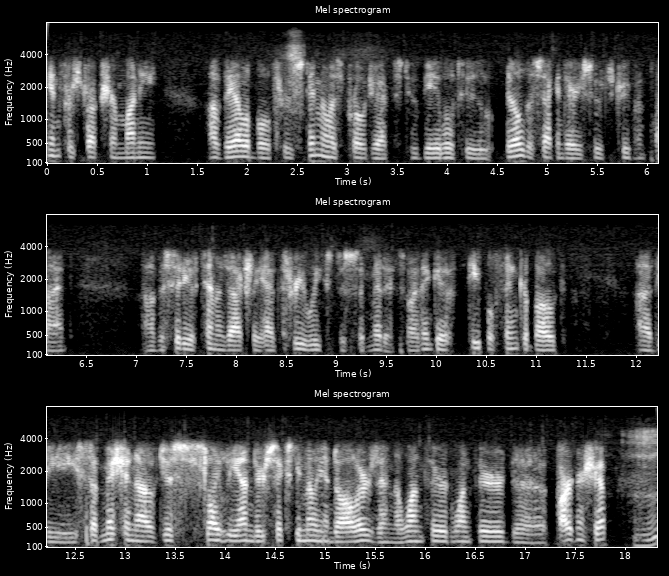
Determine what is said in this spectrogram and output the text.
infrastructure money available through stimulus projects to be able to build a secondary sewage treatment plant, uh, the city of Timmins actually had three weeks to submit it. So I think if people think about uh, the submission of just slightly under $60 million and the one third, one third uh, partnership mm-hmm.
